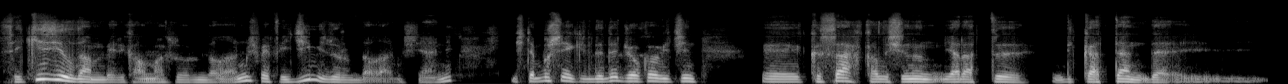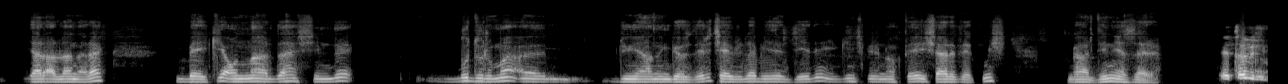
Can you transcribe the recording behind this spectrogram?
8 yıldan beri kalmak zorundalarmış ve feci bir durumdalarmış yani. İşte bu şekilde de Djokovic'in e, kısa kalışının yarattığı dikkatten de e, yararlanarak belki onlar da şimdi bu duruma e, dünyanın gözleri çevrilebilir diye de ilginç bir noktaya işaret etmiş Guardian yazarı. E tabii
